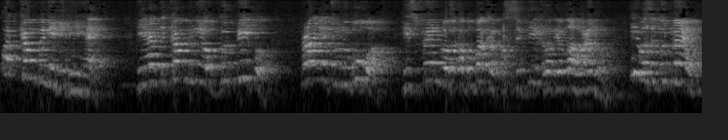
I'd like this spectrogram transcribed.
what company did he have? He had the company of good people. Prior to Nubuwah, his friend was Abu Bakr as-Siddiq radiallahu anhu. He was a good man,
